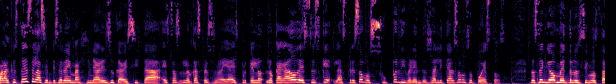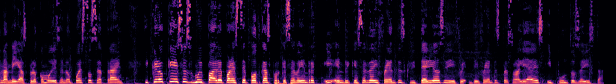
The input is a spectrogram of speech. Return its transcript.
para que ustedes se las empiecen a imaginar en su cabecita estas locas personalidades, porque lo, lo cagado de esto es que las tres somos súper diferentes, o sea, literal somos opuestos. No sé en qué momento nos hicimos tan amigas, pero como dicen, opuestos se atraen. Y creo que eso es muy padre para este podcast porque se va a enriquecer de diferentes criterios y dif- diferentes personalidades y puntos de vista.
